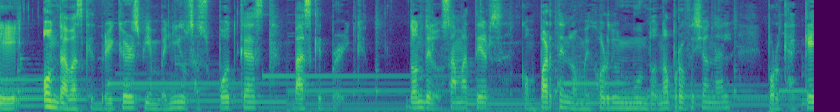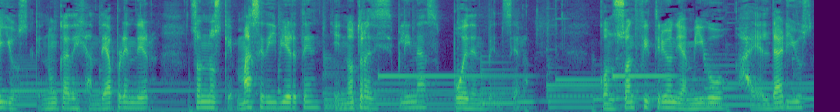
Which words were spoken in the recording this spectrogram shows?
¿Qué onda Basket Breakers? Bienvenidos a su podcast Basket Break, donde los amateurs comparten lo mejor de un mundo no profesional porque aquellos que nunca dejan de aprender son los que más se divierten y en otras disciplinas pueden vencer. Con su anfitrión y amigo Jael Darius,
